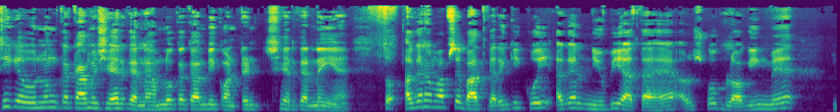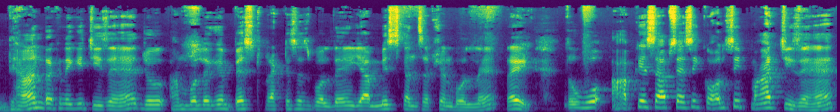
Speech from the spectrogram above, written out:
ठीक है उन लोगों का काम है शेयर करना हम लोग का काम भी कंटेंट शेयर करना ही है तो अगर हम आपसे बात करें कि कोई अगर न्यूबी आता है और उसको ब्लॉगिंग में ध्यान रखने की चीज़ें हैं जो हम बोल बेस्ट प्रैक्टिसेस बोल दें या मिसकंसेप्शन बोल दें राइट तो वो आपके हिसाब से ऐसी कौन सी पाँच चीज़ें हैं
